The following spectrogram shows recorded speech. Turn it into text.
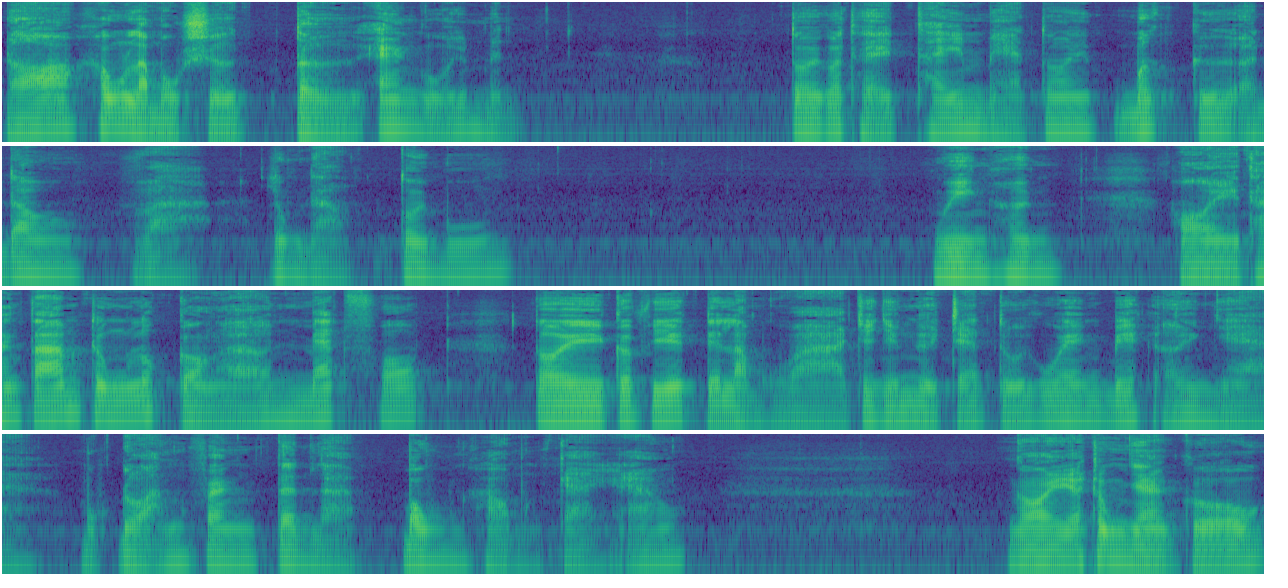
Đó không là một sự tự an ủi mình. Tôi có thể thấy mẹ tôi bất cứ ở đâu và lúc nào tôi muốn. Nguyên Hưng, hồi tháng 8 trong lúc còn ở Medford, tôi có viết để làm quà cho những người trẻ tuổi quen biết ở nhà một đoạn văn tên là Bông hồng cài áo. Ngồi ở trong nhà gỗ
